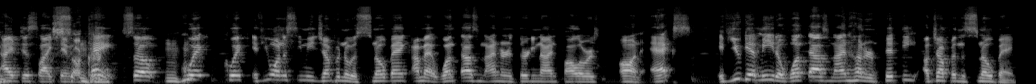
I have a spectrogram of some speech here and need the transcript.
I, I disliked him. Sucker. Hey, so Mhm. quick, quick. If you want to see me jump into a snowbank, I'm at 1,939 followers on X. If you get me to 1,950, I'll jump in the snowbank.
